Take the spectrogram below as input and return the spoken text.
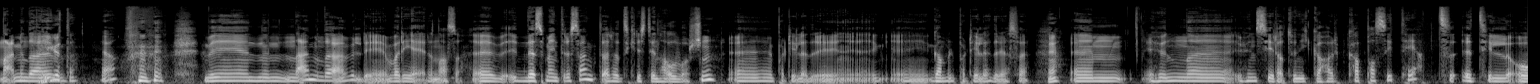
nei, men det Hei, er gutta. Ja. Vi, nei, men det er veldig varierende, altså. Eh, Det som er interessant, er at Kristin Halvorsen, eh, partileder i, gammel partileder i SV, Ja. hun, eh, hun sier at hun ikke har kapasitet til å,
